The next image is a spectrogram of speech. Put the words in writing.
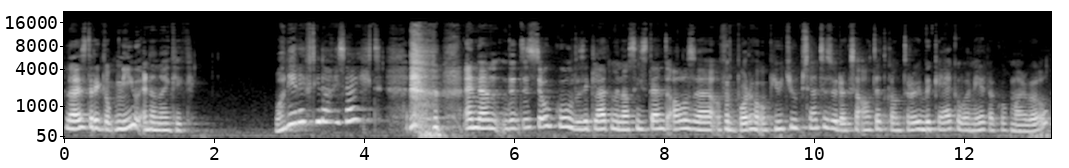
luister ik opnieuw. En dan denk ik... Wanneer heeft hij dat gezegd? en dan, dit is zo cool. Dus ik laat mijn assistent alles uh, verborgen op YouTube zetten, zodat ik ze altijd kan terugbekijken wanneer ik ook maar wil.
